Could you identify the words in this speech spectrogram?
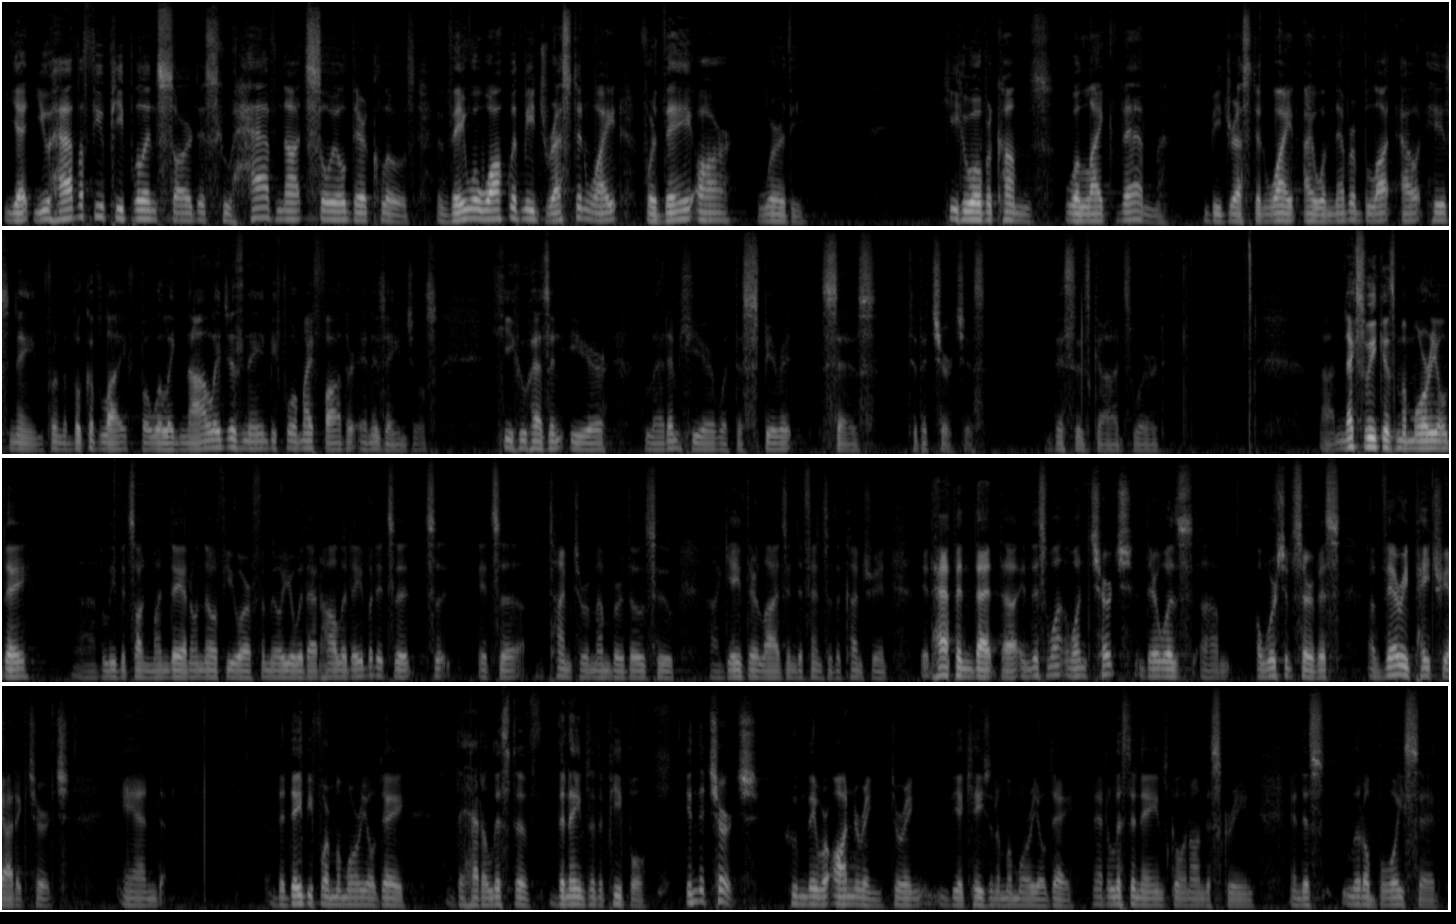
Yet you have a few people in Sardis who have not soiled their clothes. They will walk with me dressed in white, for they are worthy. He who overcomes will, like them, be dressed in white. I will never blot out his name from the book of life, but will acknowledge his name before my Father and his angels. He who has an ear, let him hear what the Spirit says to the churches. This is God's word. Uh, next week is Memorial Day. I believe it's on Monday. I don't know if you are familiar with that holiday, but it's a, it's a, it's a time to remember those who uh, gave their lives in defense of the country. And it happened that uh, in this one, one church, there was um, a worship service, a very patriotic church. And the day before Memorial Day, they had a list of the names of the people in the church whom they were honoring during the occasion of Memorial Day. They had a list of names going on the screen, and this little boy said,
